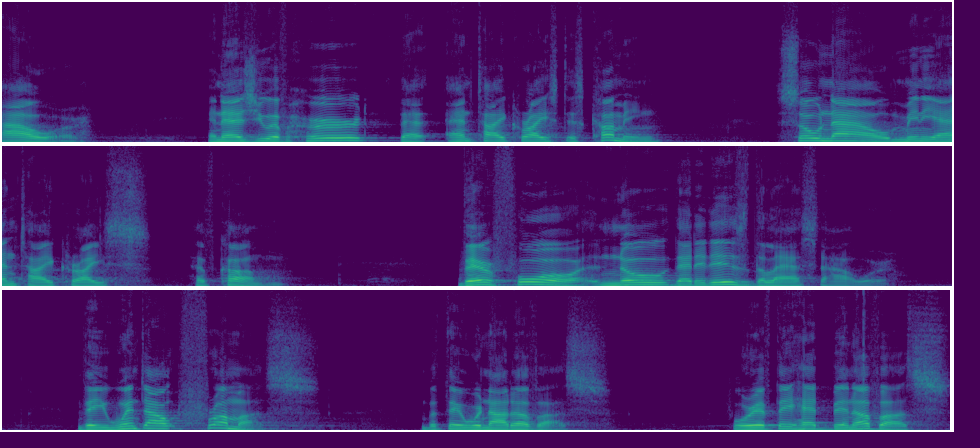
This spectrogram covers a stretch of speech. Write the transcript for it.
hour, and as you have heard that Antichrist is coming, so now many Antichrists have come. Therefore, know that it is the last hour. They went out from us, but they were not of us. For if they had been of us,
